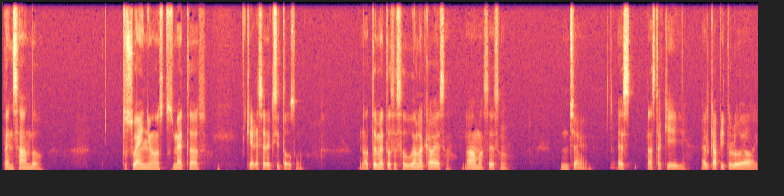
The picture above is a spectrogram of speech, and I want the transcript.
pensando? Tus sueños, tus metas, quieres ser exitoso, no te metas esa duda en la cabeza, nada más eso. Sí, es hasta aquí el capítulo de hoy.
